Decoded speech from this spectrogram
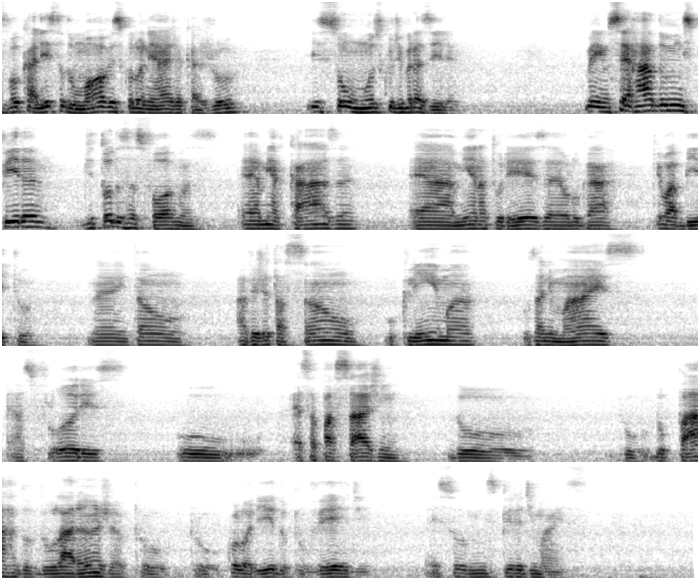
vocalista do Móveis Coloniais de Acaju e sou um músico de Brasília. Bem, o Cerrado me inspira de todas as formas. É a minha casa, é a minha natureza, é o lugar que eu habito. Né? Então, a vegetação, o clima, os animais, as flores, o, essa passagem do, pardo, do laranja para o colorido, para o verde, isso me inspira demais.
